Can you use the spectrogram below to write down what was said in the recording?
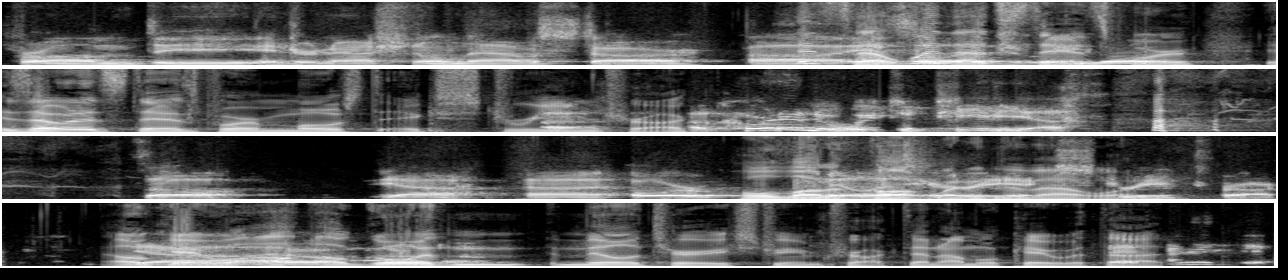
from the International Navistar. Uh, Is that what that stands for? Is that what it stands for? Most extreme uh, truck? According to Wikipedia. so, yeah, uh, or whole lot of thought went into that one. Truck. Okay, yeah, well, I'll, I'll go with know. military extreme truck. Then I'm okay with that. It,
